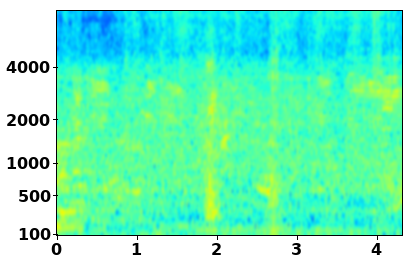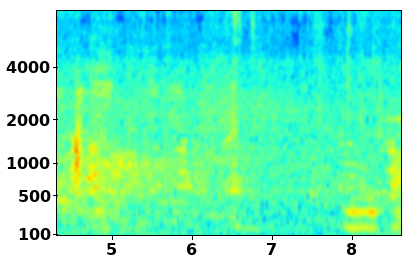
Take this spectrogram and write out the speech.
Yan po.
